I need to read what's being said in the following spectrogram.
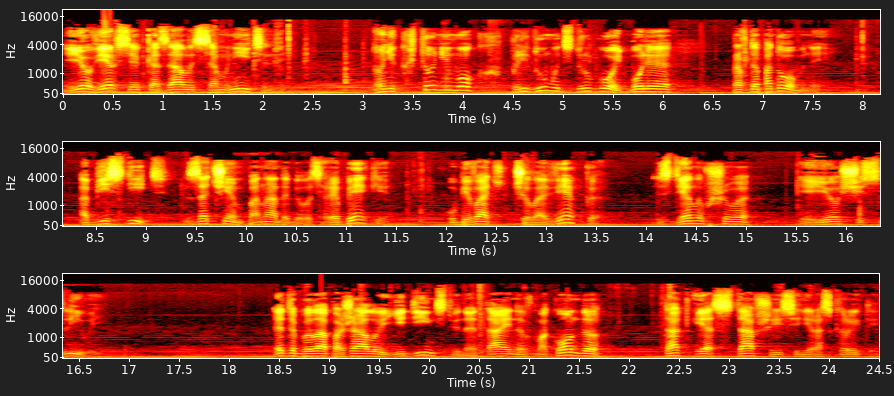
Ее версия казалась сомнительной. Но никто не мог придумать другой, более правдоподобный. Объяснить, зачем понадобилось Ребекке убивать человека, сделавшего ее счастливой. Это была, пожалуй, единственная тайна в Макондо, так и оставшаяся нераскрытой.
